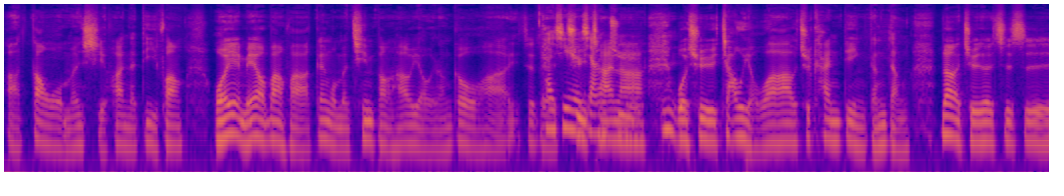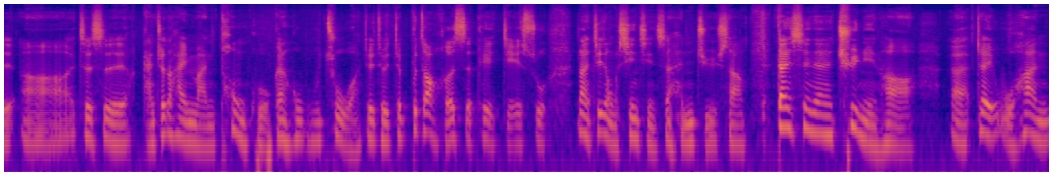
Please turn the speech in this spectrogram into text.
啊到我们喜欢的地方，我也没有办法跟我们亲朋好友能够啊这个聚。餐啊，我去郊游啊，去看电影等等。那觉得这是啊、这是感觉到还蛮痛苦跟无助啊，就就就不知道何时可以结束。那这种心情是很沮丧。但是呢，去年哈，呃，在武汉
